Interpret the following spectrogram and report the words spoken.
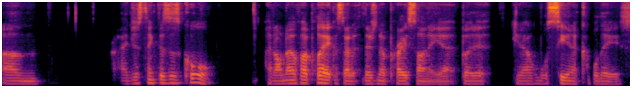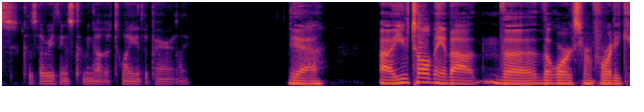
um i just think this is cool i don't know if i play it because there's no price on it yet but it you know we'll see in a couple days because everything's coming out the 20th apparently Yeah. Uh, you've told me about the the orcs from 40k,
